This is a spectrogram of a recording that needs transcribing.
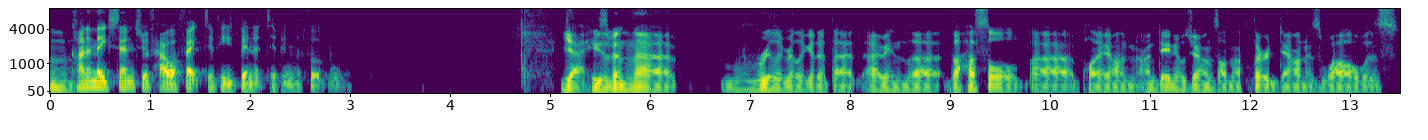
Mm. kind of makes sense with how effective he's been at tipping the football. Yeah, he's been uh, really, really good at that. I mean, the the hustle uh, play on on Daniel Jones on the third down as well was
